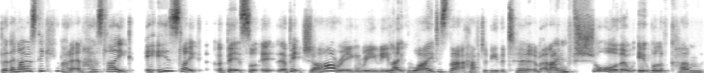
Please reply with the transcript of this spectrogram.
But then i was thinking about it and i was like it is like a bit so a bit jarring really. Like why does that have to be the term? And i'm sure that it will have come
